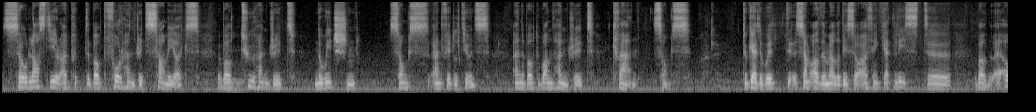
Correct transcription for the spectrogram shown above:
So last year I put about 400 Sami yoiks, about Mm. 200 Norwegian songs and fiddle tunes, and about 100 Kven songs Okay. together with some other melodies. So I think at least uh, about uh,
